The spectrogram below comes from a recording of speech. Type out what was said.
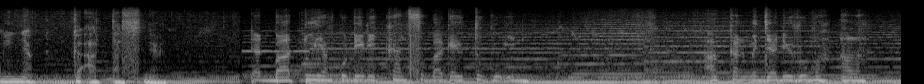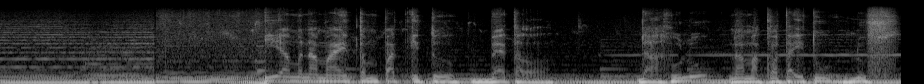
minyak ke atasnya. Dan batu yang kudirikan sebagai tugu ini akan menjadi rumah Allah. Ia menamai tempat itu Betel. Dahulu nama kota itu Luz.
